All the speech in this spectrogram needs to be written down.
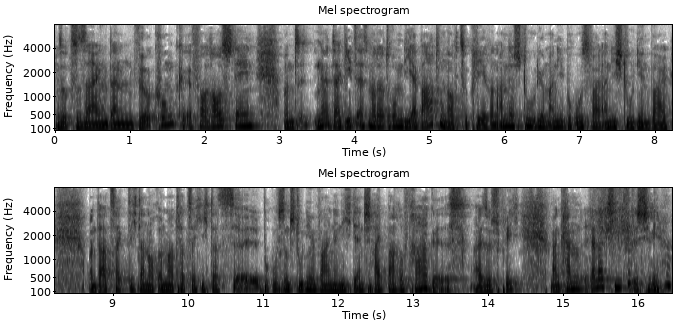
sozusagen dann Wirkung vorausstellen. Und ne, da geht's erstmal darum, die Erwartung auch zu klären an das Studium, an die Berufswahl, an die Studienwahl. Und da zeigt sich dann auch immer tatsächlich, dass äh, Berufs- und Studienwahl eine nicht entscheidbare Frage ist. Also sprich, man kann relativ schwer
